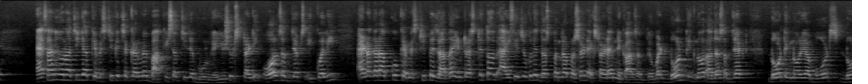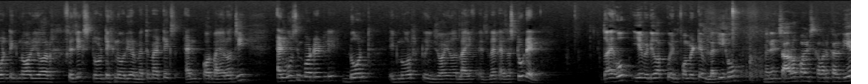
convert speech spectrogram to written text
ऐसा नहीं होना चाहिए कि आप केमिस्ट्री के चक्कर में बाकी सब चीज़ें भूल गए। You should study all subjects equally and अगर आपको केमिस्ट्री पे ज़्यादा इंटरेस्ट है तो आप आई के लिए 10-15 परसेंट एक्स्ट्रा टाइम निकाल सकते हो। But don't ignore other subject don't ignore your boards don't ignore your physics don't ignore your mathematics and और biology and most importantly don't ignore to enjoy your life as well as a student तो I hope ये video आपको informative लगी हो। मैंने चारों points cover कर दिए।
